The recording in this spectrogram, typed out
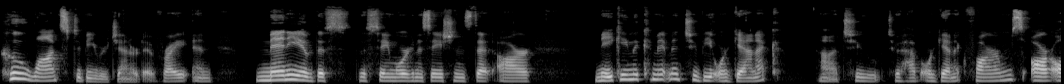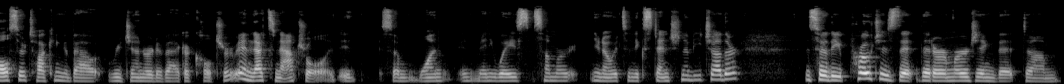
who wants to be regenerative, right? And many of this the same organizations that are making the commitment to be organic uh, to to have organic farms are also talking about regenerative agriculture, and that's natural. It, it, some one in many ways, some are you know it's an extension of each other, and so the approaches that that are emerging that um,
